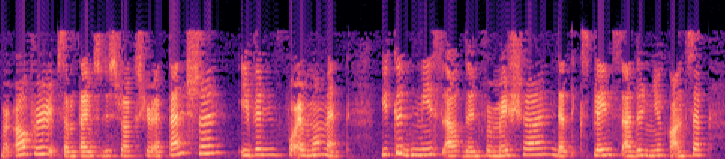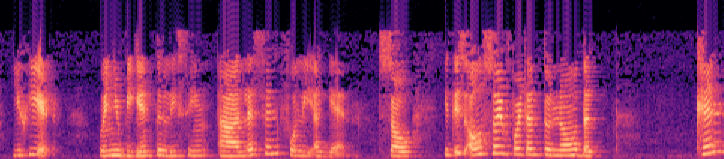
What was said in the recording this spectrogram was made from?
Moreover, if sometimes distracts your attention, even for a moment, you could miss out the information that explains other new concept you hear when you begin to listen, uh, listen fully again. So, it is also important to know that can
